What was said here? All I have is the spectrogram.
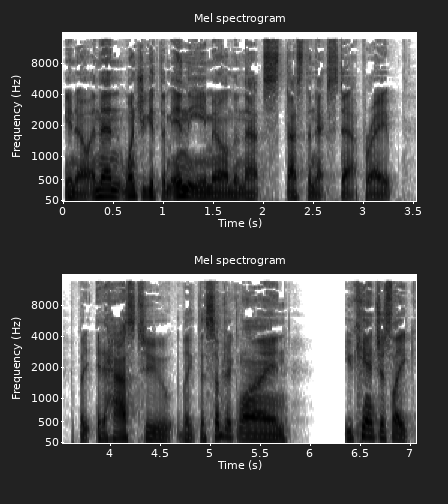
you know, and then once you get them in the email, then that's that's the next step, right? But it has to like the subject line, you can't just like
